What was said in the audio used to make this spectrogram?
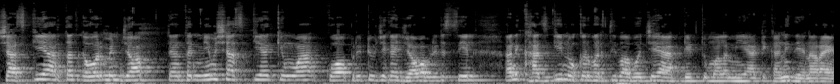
शासकीय अर्थात गव्हर्नमेंट जॉब त्यानंतर निमशासकीय किंवा कोऑपरेटिव्ह जे काही जॉब अपडेट असतील आणि खाजगी नोकर भरतीबाबतचे अपडेट तुम्हाला मी या ठिकाणी देणार आहे.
